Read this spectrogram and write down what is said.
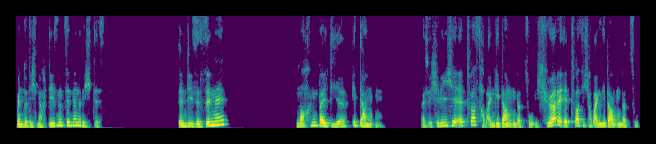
wenn du dich nach diesen Sinnen richtest. Denn diese Sinne machen bei dir Gedanken. Also ich rieche etwas, habe einen Gedanken dazu. Ich höre etwas, ich habe einen Gedanken dazu.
